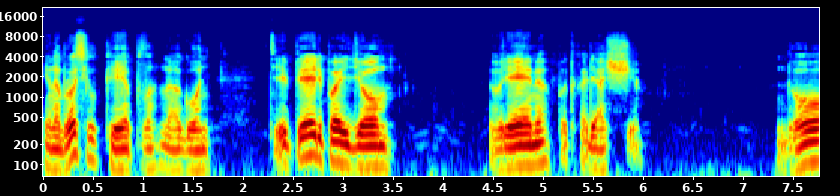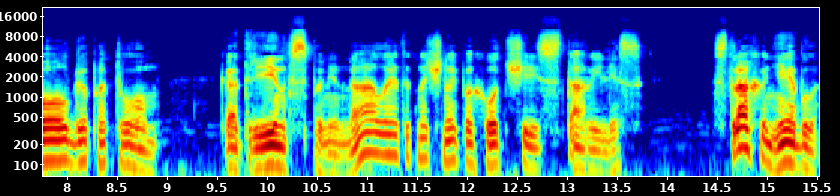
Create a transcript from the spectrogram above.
и набросил пепла на огонь. «Теперь пойдем. Время подходящее». Долго потом Катрин вспоминала этот ночной поход через старый лес. Страха не было.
